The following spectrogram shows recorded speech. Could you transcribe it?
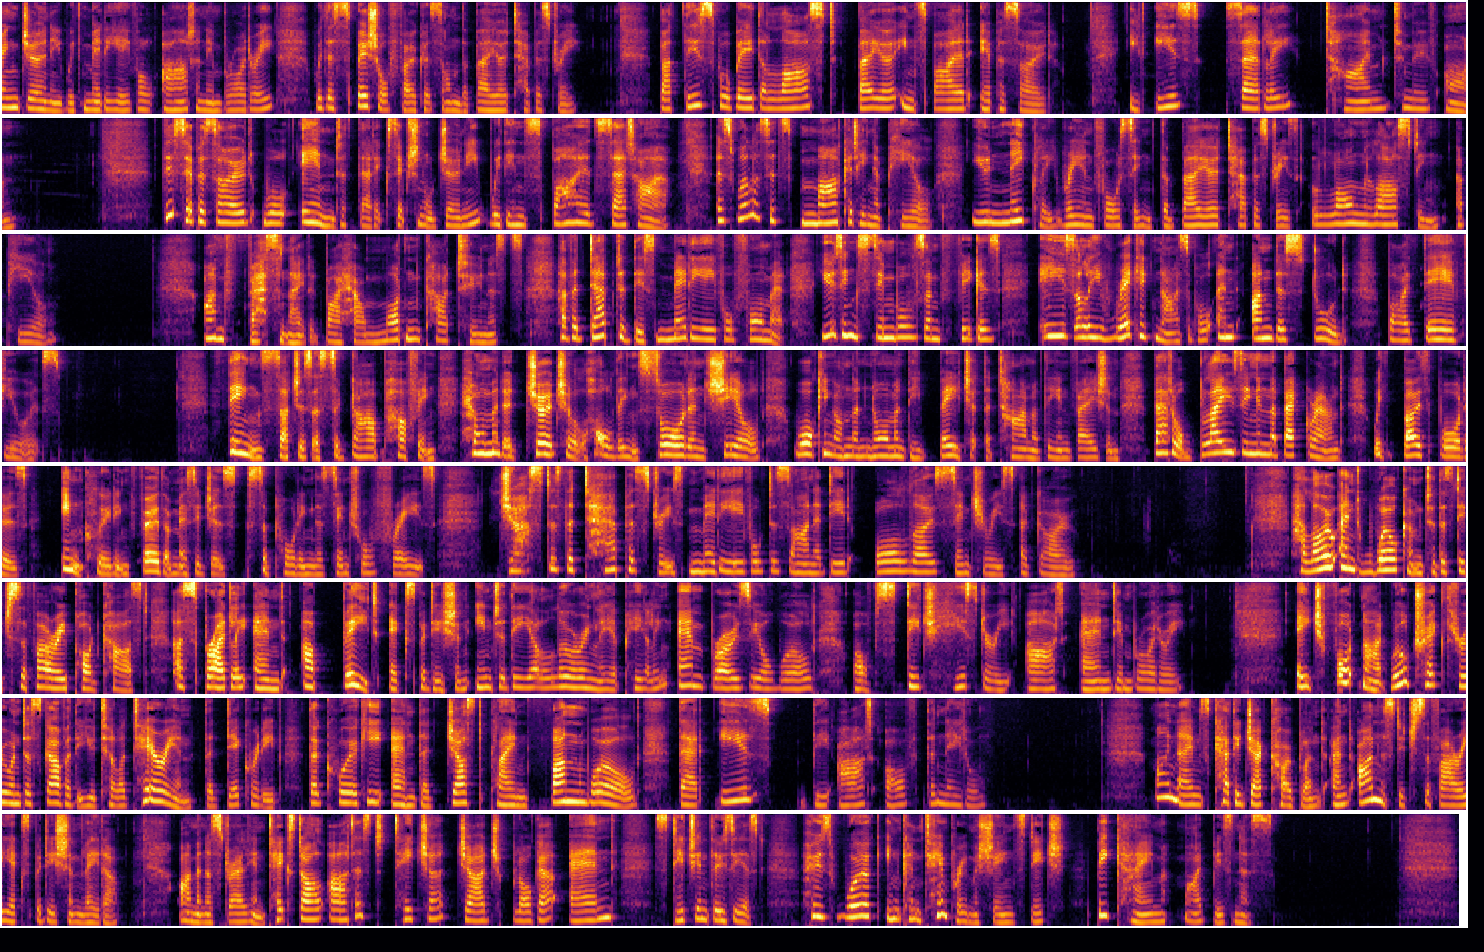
alluring journey with medieval art and embroidery, with a special focus on the Bayeux tapestry. But this will be the last Bayeux inspired episode. It is, sadly, time to move on. This episode will end that exceptional journey with inspired satire, as well as its marketing appeal, uniquely reinforcing the Bayeux Tapestry's long lasting appeal. I'm fascinated by how modern cartoonists have adapted this medieval format using symbols and figures easily recognisable and understood by their viewers. Things such as a cigar puffing, helmeted Churchill holding sword and shield, walking on the Normandy beach at the time of the invasion, battle blazing in the background with both borders, including further messages supporting the central frieze, just as the tapestry's medieval designer did all those centuries ago. Hello and welcome to the Stitch Safari podcast, a sprightly and upbeat expedition into the alluringly appealing ambrosial world of Stitch history, art, and embroidery. Each fortnight, we'll trek through and discover the utilitarian, the decorative, the quirky, and the just plain fun world that is the art of the needle. My name's Kathy Jack Copeland, and I'm the Stitch Safari Expedition Leader. I'm an Australian textile artist, teacher, judge, blogger, and stitch enthusiast whose work in contemporary machine stitch became my business.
